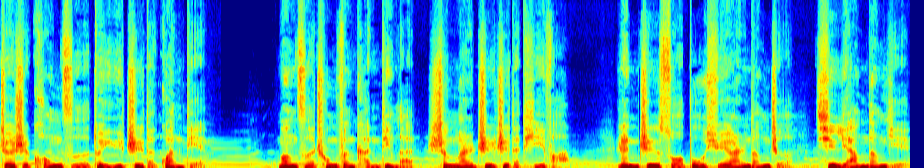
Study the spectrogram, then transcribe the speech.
这是孔子对于知的观点。孟子充分肯定了“生而知之”的提法。人之所不学而能者，其良能也；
